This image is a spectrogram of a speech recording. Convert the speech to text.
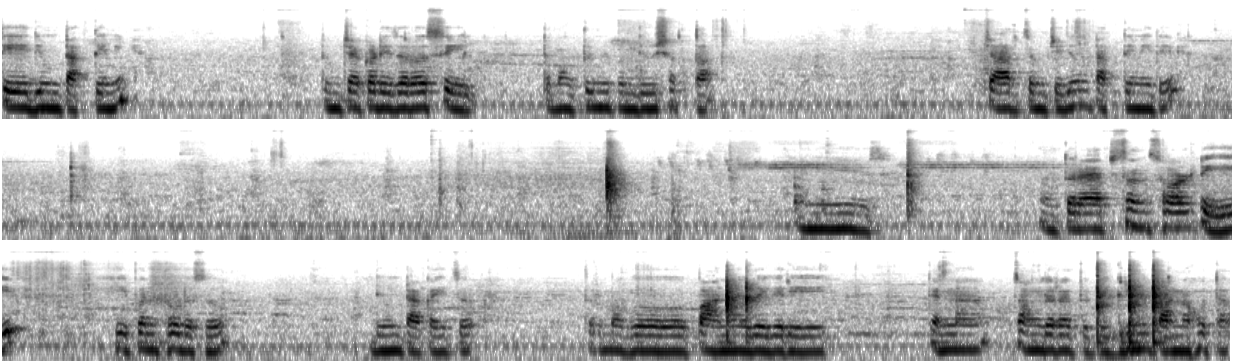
ते देऊन टाकते मी. तुमच्याकडे जर असेल तर मग तुम्ही पण देऊ शकता. चार चमचे देऊन टाकते मी ते. आणि तर ॲप्सन सॉल्ट आहे. हे पण थोडंसं देऊन टाकायचं. तर मग पानं वगैरे त्यांना चांगलं राहतं. ते ग्रीन पानं होतात.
